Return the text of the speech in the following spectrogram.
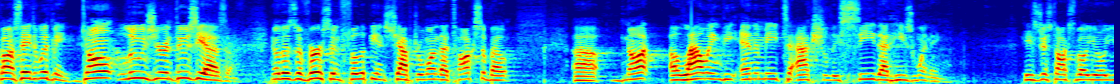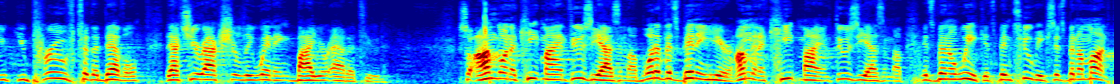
Come on, say it with me. Don't lose your enthusiasm know, there's a verse in Philippians chapter 1 that talks about uh, not allowing the enemy to actually see that he's winning. He just talks about, you know, you, you prove to the devil that you're actually winning by your attitude. So I'm going to keep my enthusiasm up. What if it's been a year? I'm going to keep my enthusiasm up. It's been a week. It's been two weeks. It's been a month.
